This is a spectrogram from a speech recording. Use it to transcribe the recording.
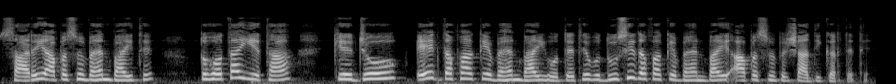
سارے آپس میں بہن بھائی تھے، تو ہوتا یہ تھا کہ جو ایک دفعہ کے بہن بھائی ہوتے تھے، وہ دوسری دفعہ کے بہن بھائی آپس میں پھر شادی کرتے تھے۔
